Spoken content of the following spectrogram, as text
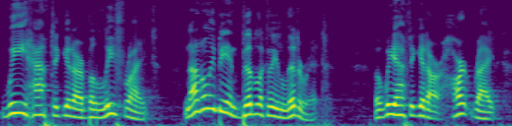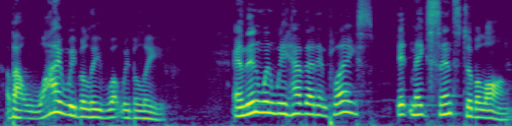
we have to get our belief right. Not only being biblically literate, but we have to get our heart right about why we believe what we believe. And then when we have that in place, it makes sense to belong.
